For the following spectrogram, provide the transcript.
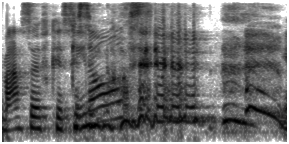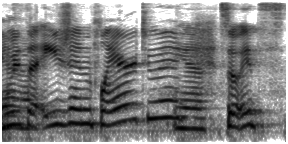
massive casinos, with an Asian flair to it. Yeah. So it's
